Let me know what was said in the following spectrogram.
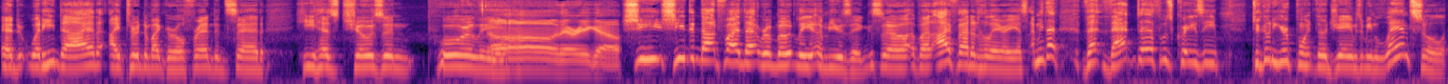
And when he died, I turned to my girlfriend and said, he has chosen poorly. Oh, there you go. She she did not find that remotely amusing. So, but I found it hilarious. I mean that that that death was crazy. To go to your point though, James, I mean Lancel,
